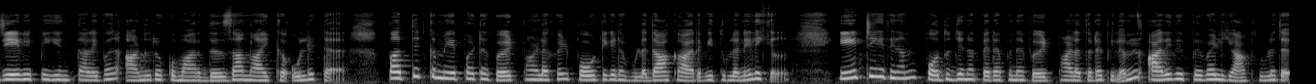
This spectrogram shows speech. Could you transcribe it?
ஜேவிபியின் தலைவர் அனுரகுமார் திசாநாய்க்க உள்ளிட்ட பத்திற்கும் மேற்பட்ட வேட்பாளர்கள் போட்டியிட உள்ளதாக அறிவித்துள்ள நிலையில் நேற்றைய தினம் பொதுஜன பெரமுன வேட்பாளர் தொடர்பிலும் அறிவிப்பு வெளியாகியுள்ளது.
